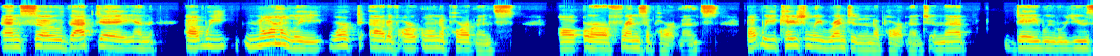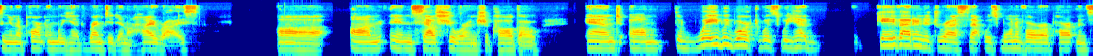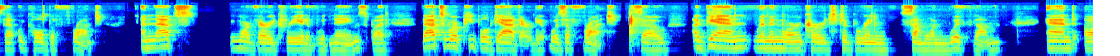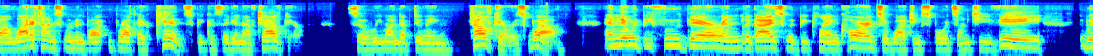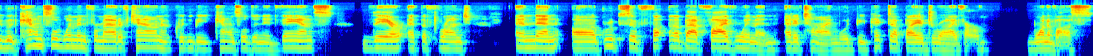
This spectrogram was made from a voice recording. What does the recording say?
And so that day, and uh, we normally worked out of our own apartments uh, or our friends' apartments, but we occasionally rented an apartment. And that day, we were using an apartment we had rented in a high rise uh, on in South Shore in Chicago. And um, the way we worked was we had gave out an address that was one of our apartments that we called the front. And that's, we weren't very creative with names, but that's where people gathered. It was a front. So again, women were encouraged to bring someone with them. And a lot of times women bought, brought their kids because they didn't have childcare. So we wound up doing childcare as well. And there would be food there, and the guys would be playing cards or watching sports on TV we would counsel women from out of town who couldn't be counseled in advance there at the front. And then uh, groups of f- about five women at a time would be picked up by a driver one of us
